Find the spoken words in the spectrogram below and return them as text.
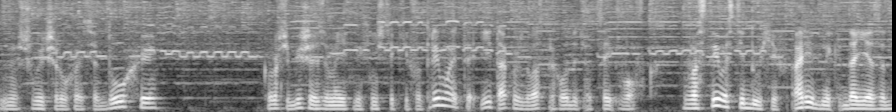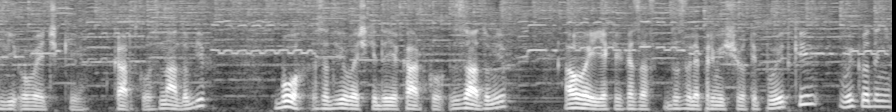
ну, швидше рухаються духи. Коротше, більше різноманітних ніштяків отримуєте, і також до вас приходить оцей вовк. Властивості духів. Арідник дає за дві овечки картку знадобів. Бог за дві овечки дає картку задумів. Але, як я казав, дозволяє приміщувати плитки викладені.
